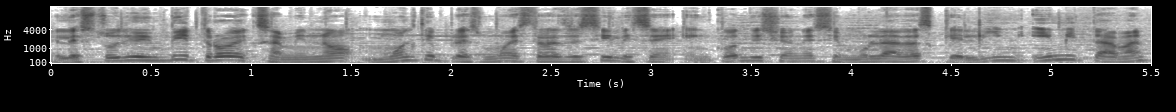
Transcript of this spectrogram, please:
El estudio in vitro examinó múltiples muestras de sílice en condiciones simuladas que imitaban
